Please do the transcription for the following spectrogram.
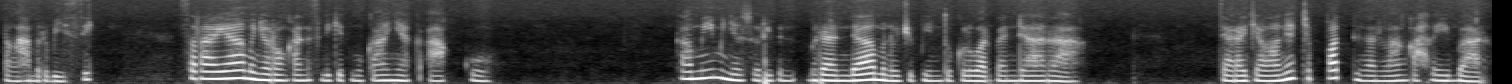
setengah berbisik, seraya menyorongkan sedikit mukanya ke aku. Kami menyusuri beranda menuju pintu keluar bandara. Cara jalannya cepat dengan langkah lebar.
